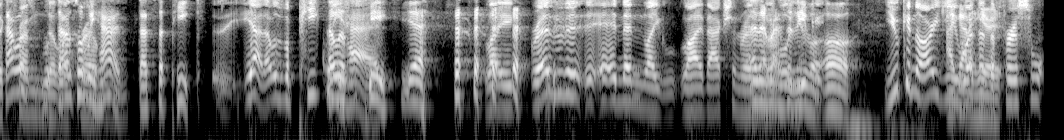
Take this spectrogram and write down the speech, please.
the that was that was what we had. That's the peak. Yeah, that was the peak that we was had. The peak. Yeah, like Resident, and then like live action Resident, and then Resident Evil. Evil. Can, oh, you can argue whether the it. first. one...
